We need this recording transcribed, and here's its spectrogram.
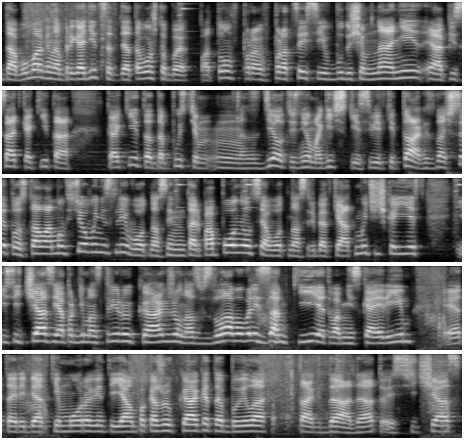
Да, бумага нам пригодится для того, чтобы потом в, в процессе и в будущем на ней описать какие-то, какие-то, допустим, м, сделать из нее магические свитки. Так, значит, с этого стола мы все вынесли. Вот у нас инвентарь пополнился. Вот у нас, ребятки, отмычечка есть. И сейчас я продемонстрирую, как же у нас взламывались замки. Это вам не Skyrim, это, ребятки. И я вам покажу, как это было тогда, да. То есть сейчас...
